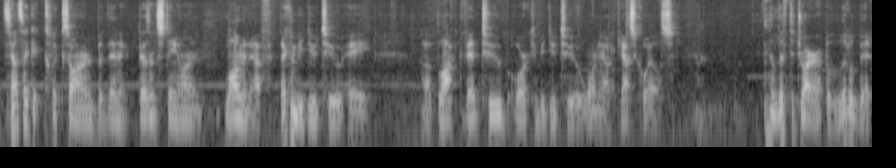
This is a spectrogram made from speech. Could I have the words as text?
It sounds like it clicks on but then it doesn't stay on long enough. That can be due to a, a blocked vent tube or it can be due to worn out gas coils. I'm going to lift the dryer up a little bit,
